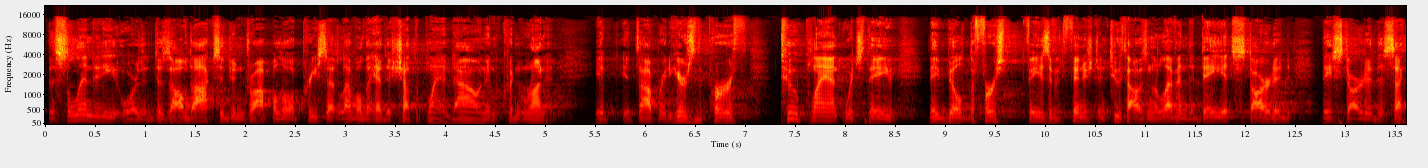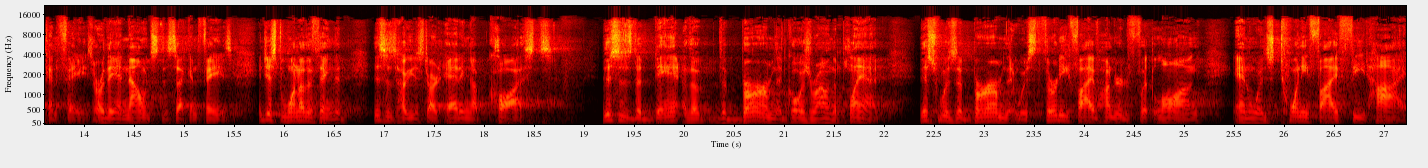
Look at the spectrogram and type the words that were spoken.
the salinity or the dissolved oxygen dropped below a preset level, they had to shut the plant down and couldn't run it. it it's operating. Here's the Perth 2 plant, which they, they built. The first phase of it finished in 2011. The day it started, they started the second phase, or they announced the second phase. And just one other thing that this is how you start adding up costs. This is the, dam, the, the berm that goes around the plant. This was a berm that was 3,500 foot long and was 25 feet high,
